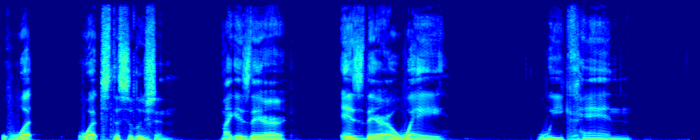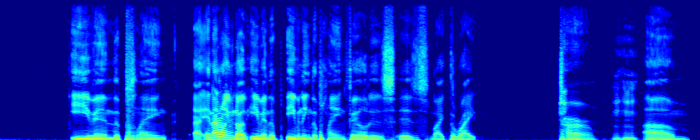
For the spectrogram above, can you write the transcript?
What what's the solution? Like, is there is there a way we can even the playing and I don't even know if even the evening the playing field is is like the right term. Um,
